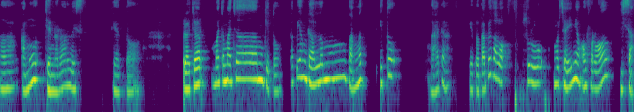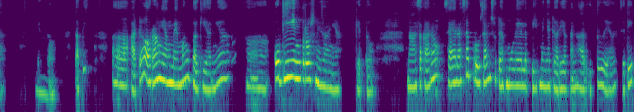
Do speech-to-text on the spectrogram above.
uh, kamu generalis gitu. Belajar macam-macam gitu. Tapi yang dalam banget itu nggak ada gitu. Tapi kalau suruh ngerjain yang overall bisa gitu. Hmm. Tapi uh, ada orang yang memang bagiannya uh, coding terus misalnya gitu. Nah, sekarang saya rasa perusahaan sudah mulai lebih menyadari akan hal itu ya. Jadi,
